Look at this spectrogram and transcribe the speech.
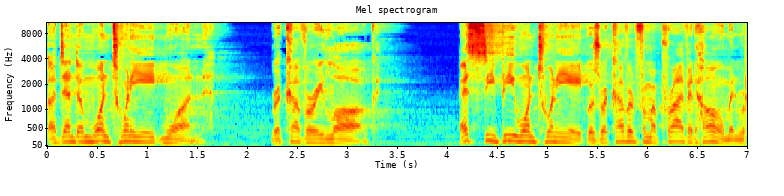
Addendum 128-1 Recovery Log SCP-128 was recovered from a private home and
